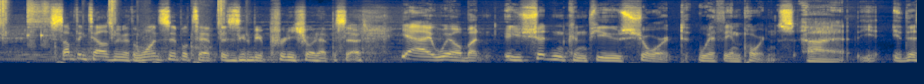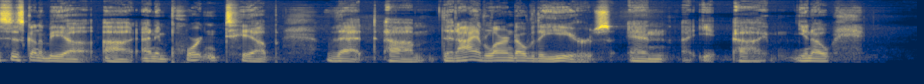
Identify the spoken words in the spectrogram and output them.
Something tells me with one simple tip, this is going to be a pretty short episode. Yeah, it will, but you shouldn't confuse short with importance. Uh, this is going to be a uh, an important tip that um, that I have learned over the years, and uh, you know,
